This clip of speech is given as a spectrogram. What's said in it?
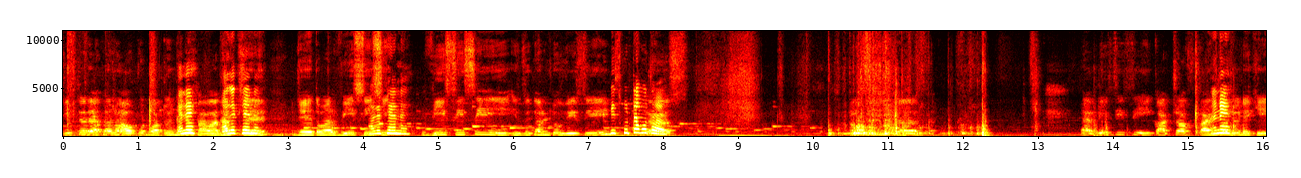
চিত্রে দেখানো আউটপুট পাওয়া। যাচ্ছে যে তোমার to বিস্কুটটা কোথায়? হ্যাঁ VCC কাট অফ এনে। যদি দেখি।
